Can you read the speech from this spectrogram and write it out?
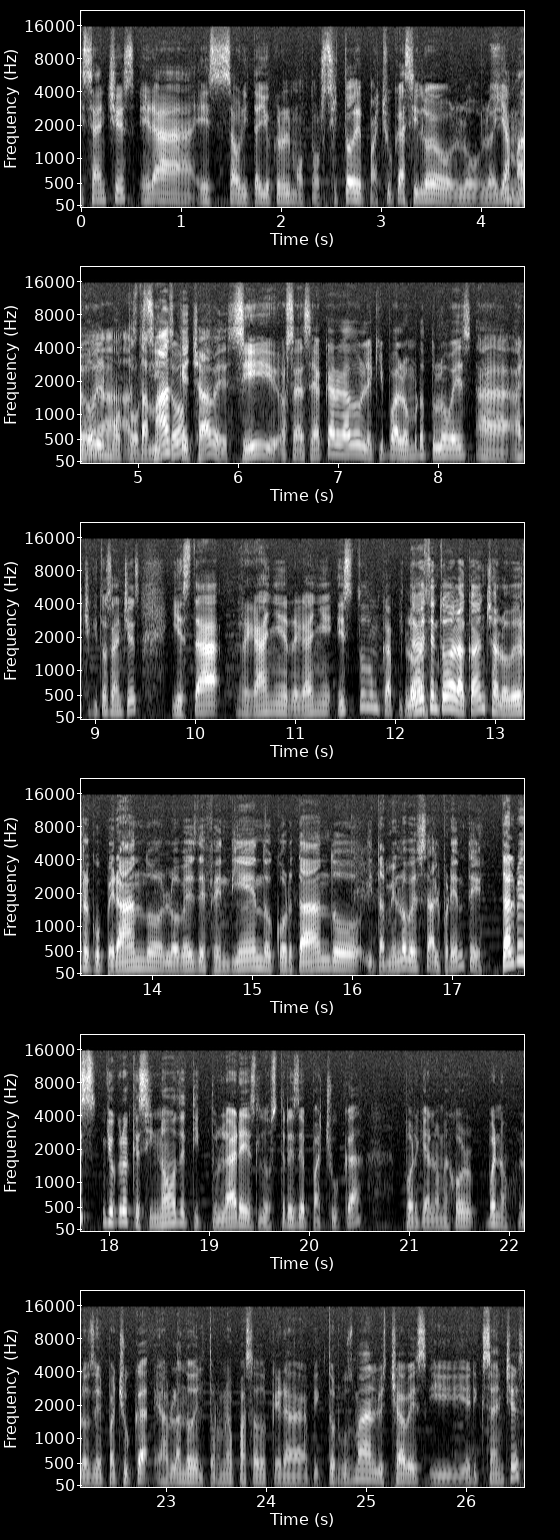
Sánchez era, es ahorita yo creo el motorcito de Pachuca, así lo, lo, he llamado, el motorcito. Hasta más que Chávez. Sí, o sea, se ha cargado el equipo al hombro, tú lo ves al chiquito Sánchez y está regañe, regañe, es todo un capitán. Lo ves en toda la cancha, lo ves recuperando, lo ves defendiendo, cortando y también lo ves al frente. Tal vez yo creo que si no de titulares los tres de Pachuca, porque a lo mejor, bueno, los de Pachuca, hablando del torneo pasado que era Víctor Guzmán, Luis Chávez y Eric Sánchez,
